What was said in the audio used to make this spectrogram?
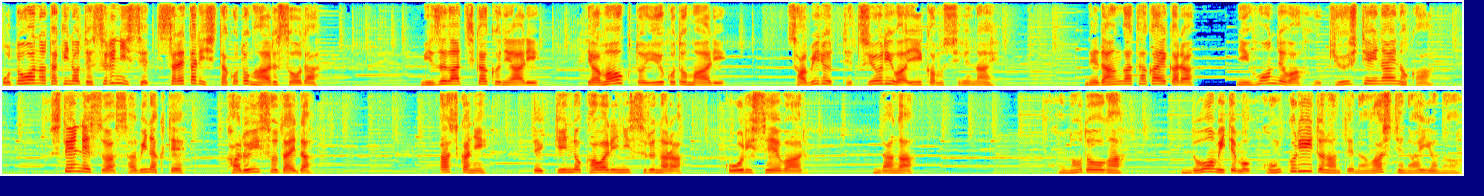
音羽の滝の手すりに設置されたりしたことがあるそうだ。水が近くにあり、山奥ということもあり、錆びる鉄よりはいいかもしれない。値段が高いから日本では普及していないのか？ステンレスは錆びなくて軽い素材だ。確かに鉄筋の代わりにするなら合理性はある。だが、この動画、どう見てもコンクリートなんて流してないよな。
